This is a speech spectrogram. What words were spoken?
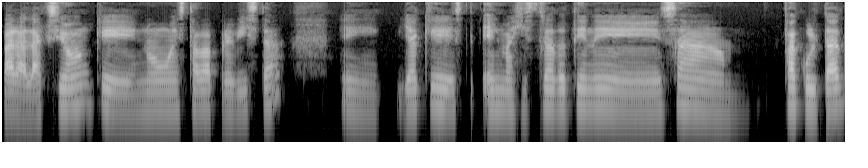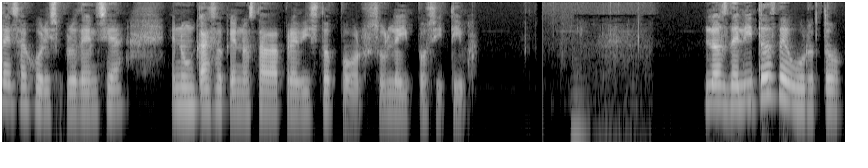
para la acción que no estaba prevista, eh, ya que el magistrado tiene esa facultad esa jurisprudencia en un caso que no estaba previsto por su ley positiva. Los delitos de hurto,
